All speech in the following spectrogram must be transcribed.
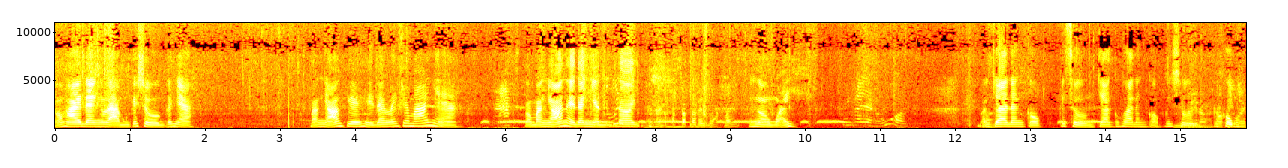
Cậu hai đang làm cái sườn cả nhà. Bạn nhỏ kia thì đang lấy cái máy nhà. Còn bạn nhỏ này đang nhìn đây ngồi quậy. Nhưng đây là đủ rồi bạn trai đang cột cái sườn cha của khoa đang cột cái sườn cái khung.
